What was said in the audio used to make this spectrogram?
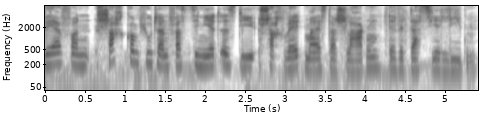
Wer von Schachcomputern fasziniert ist, die Schachweltmeister schlagen, der wird das hier lieben.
